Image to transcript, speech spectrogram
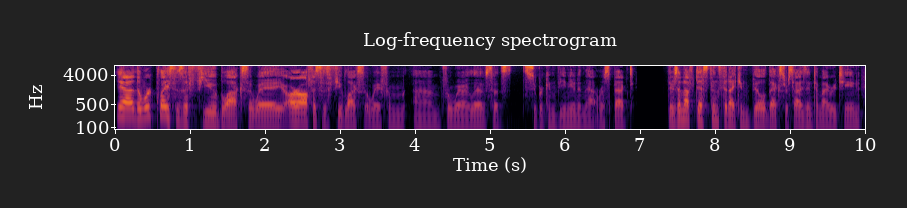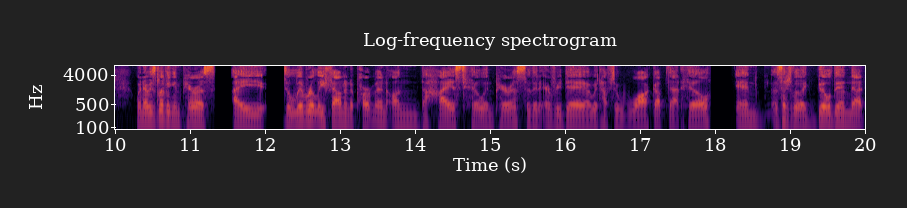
Yeah, the workplace is a few blocks away. Our office is a few blocks away from um, from where I live, so it's super convenient in that respect. There's enough distance that I can build exercise into my routine. When I was living in Paris, I deliberately found an apartment on the highest hill in Paris so that every day I would have to walk up that hill and essentially like build in that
